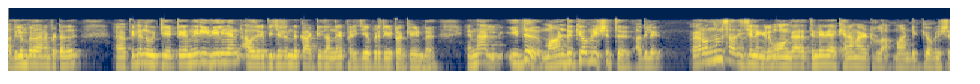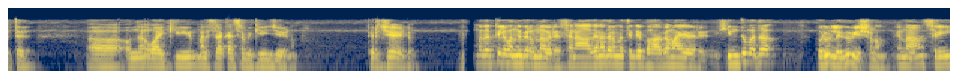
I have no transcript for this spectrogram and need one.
അതിലും പ്രധാനപ്പെട്ടത്. പിന്നെ നൂറ്റിയെട്ട് എന്ന രീതിയിൽ ഞാൻ അവതരിപ്പിച്ചിട്ടുണ്ട് കാട്ടി തന്ന് പരിചയപ്പെടുത്തിയിട്ടൊക്കെ ഉണ്ട് എന്നാൽ ഇത് മാണ്ഡുക്യോപനിഷത്ത് അതിൽ വേറൊന്നും സാധിച്ചില്ലെങ്കിലും ഓങ്കാരത്തിന്റെ വ്യാഖ്യാനമായിട്ടുള്ള മാണ്ഡുക്യോപനിഷത്ത് ഒന്ന് വായിക്കുകയും മനസ്സിലാക്കാൻ ശ്രമിക്കുകയും ചെയ്യണം. തീർച്ചയായിട്ടും. മതത്തിൽ വന്നു പിറന്നവര് സനാതനധർമ്മത്തിന്റെ ഭാഗമായവര് ഹിന്ദുമത ഒരു ലഘുവീക്ഷണം എന്ന ശ്രീ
